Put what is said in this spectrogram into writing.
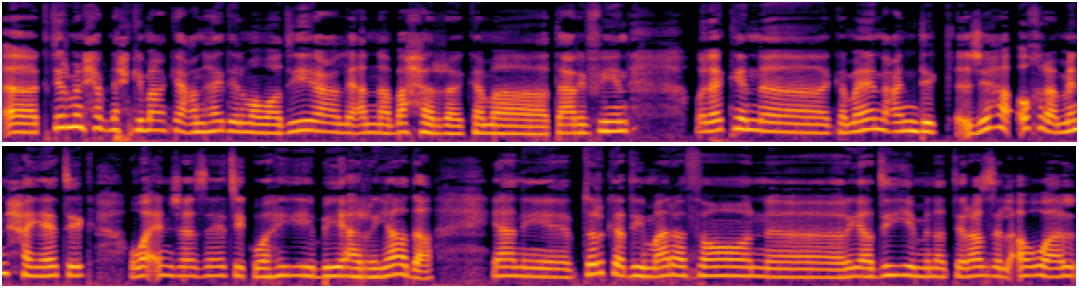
كثير بنحب نحكي معك عن هذه المواضيع لأن بحر كما تعرفين ولكن آه، كمان عندك جهة أخرى من حياتك وإنجازاتك وهي بالرياضة. يعني بتركضي ماراثون آه، رياضية من الطراز الأول.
